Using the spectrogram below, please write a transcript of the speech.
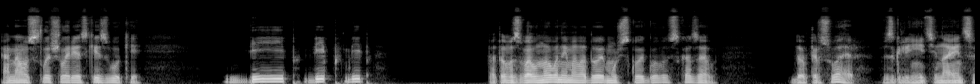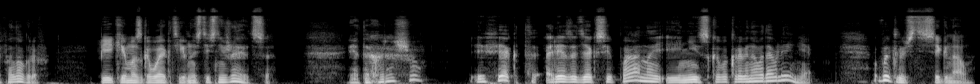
Она услышала резкие звуки. «Бип, бип, бип». Потом взволнованный молодой мужской голос сказал. «Доктор Суайер, взгляните на энцефалограф. Пики мозговой активности снижаются». «Это хорошо. Эффект резодиоксипана и низкого кровяного давления. Выключите сигнал.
